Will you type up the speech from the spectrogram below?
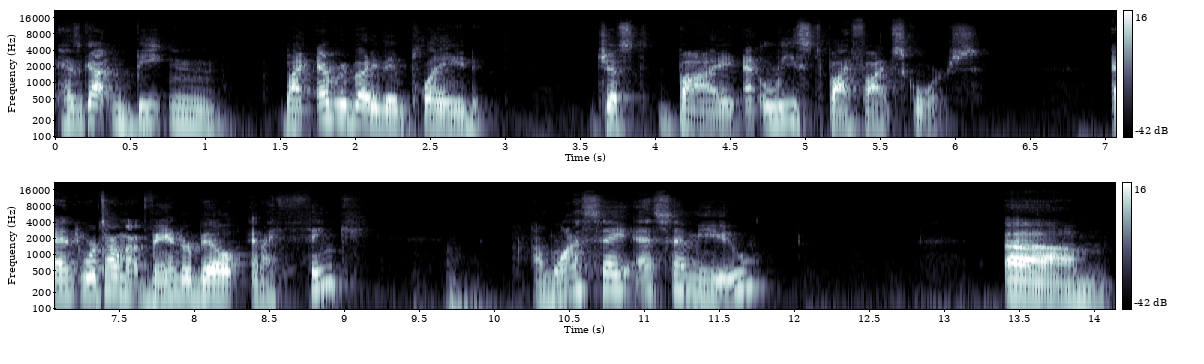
has gotten beaten by everybody they played just by at least by five scores. And we're talking about Vanderbilt, and I think I want to say SMU. Um,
